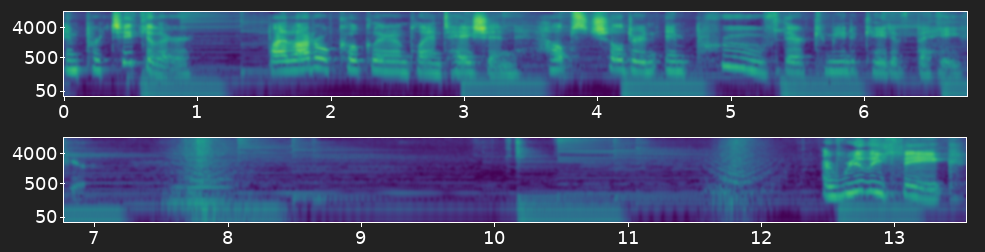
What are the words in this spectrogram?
In particular, bilateral cochlear implantation helps children improve their communicative behavior. I really think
